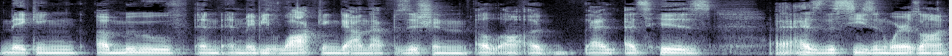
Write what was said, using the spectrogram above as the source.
making a move and and maybe locking down that position a, a, as, as his as the season wears on.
